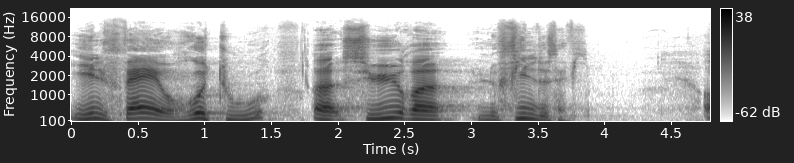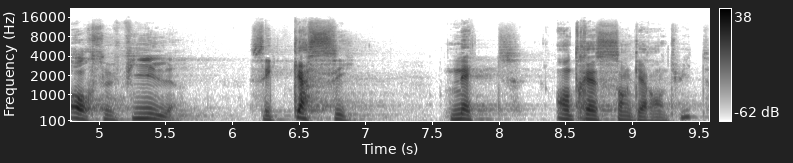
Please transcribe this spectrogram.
il fait retour euh, sur euh, le fil de sa vie. Or, ce fil s'est cassé net en 1348,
